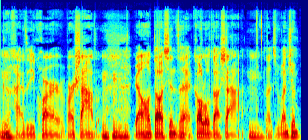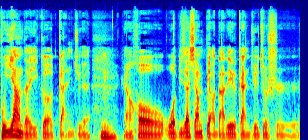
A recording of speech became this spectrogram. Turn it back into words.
跟孩子一块儿玩沙子，然后到现在高楼大厦，那就完全不一样的一个感觉。然后我比较想表达的一个感觉就是，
